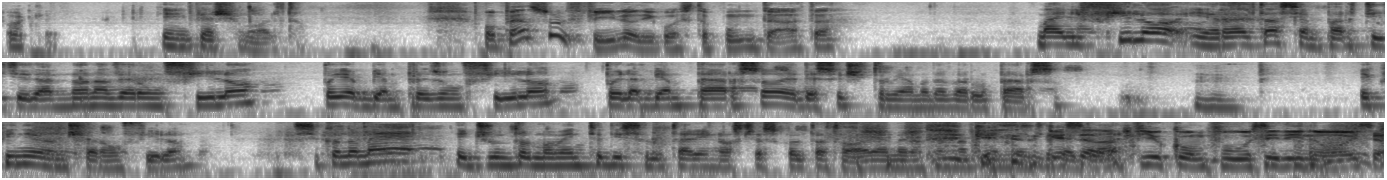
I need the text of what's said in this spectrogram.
Ok. Che mi piace molto. Ho perso il filo di questa puntata. Ma il filo, in realtà siamo partiti dal non avere un filo, poi abbiamo preso un filo, poi l'abbiamo perso e adesso ci troviamo ad averlo perso. Mm. e quindi non c'era un filo. Secondo me è giunto il momento di salutare i nostri ascoltatori, a meno che non che, che saranno dire. più confusi di noi. se-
